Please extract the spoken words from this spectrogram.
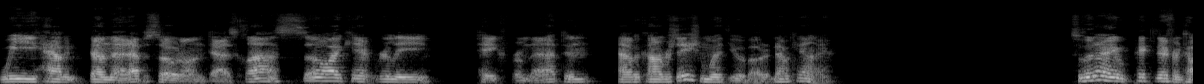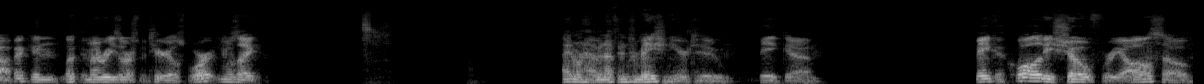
we haven't done that episode on Dad's class, so I can't really take from that and have a conversation with you about it now, can I? So then I picked a different topic and looked at my resource materials for it and was like, I don't have enough information here to make a make a quality show for y'all, so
